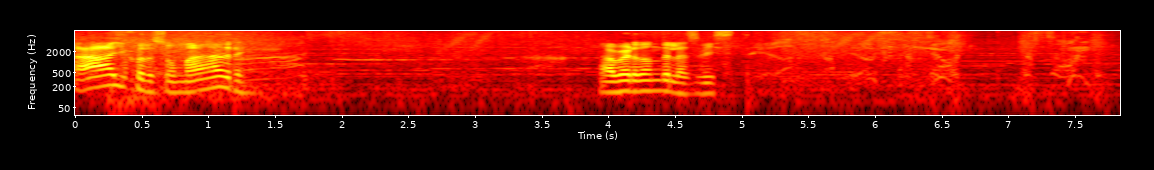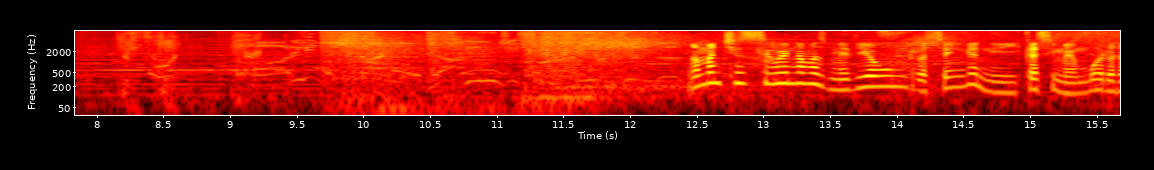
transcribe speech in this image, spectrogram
Ah, hijo de su madre. A ver dónde las viste. No manches, ese güey nada más me dio un Rasengan y casi me muero.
